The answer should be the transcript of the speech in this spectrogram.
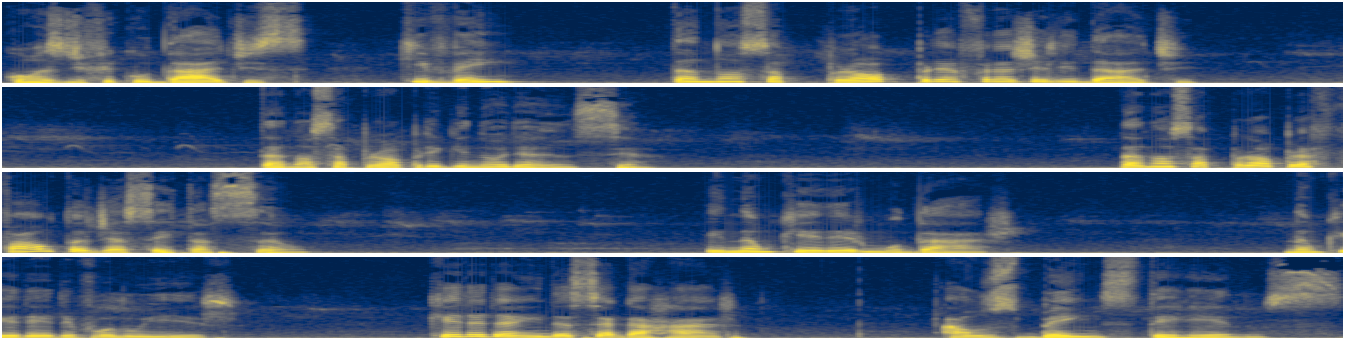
com as dificuldades que vêm da nossa própria fragilidade, da nossa própria ignorância, da nossa própria falta de aceitação e não querer mudar, não querer evoluir, querer ainda se agarrar aos bens terrenos,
